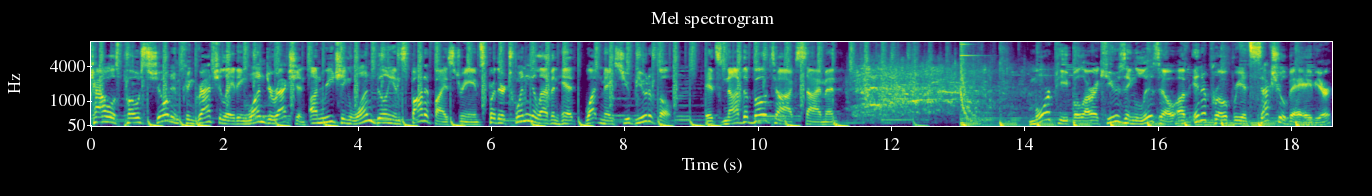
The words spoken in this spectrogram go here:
Cowell's post showed him congratulating One Direction on reaching 1 billion Spotify streams for their 2011 hit What Makes You Beautiful. It's not the Botox, Simon. More people are accusing Lizzo of inappropriate sexual behavior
